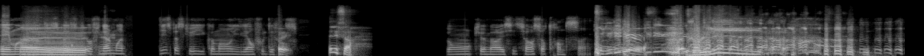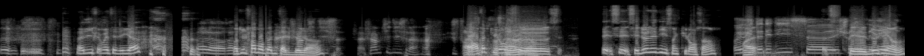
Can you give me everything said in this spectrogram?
Et moins Euh, 10 parce que- au final, moins 10 parce que il, comment, il est en full défense. C'est ça. Donc euh, ma réussite sera sur 35. Vas-y, fais-moi tes dégâts. Alors, Bon, tu le frappes en pleine Allez, tête fais un déjà. petit hein. 10. Fais- Fais un petit 10 là. Alors en ça- fait, ça tu serait lances. joli, euh, c'est- c'est c'est 2 des 10 hein, que tu lances. Hein. Oui, Ouais. oui, 2d10. Euh, C'est le 2 meilleur. G1. hein.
